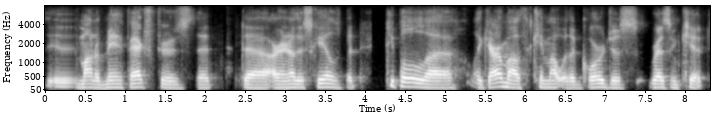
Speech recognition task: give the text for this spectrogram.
the amount of manufacturers that uh, are in other scales, but people uh, like Yarmouth came out with a gorgeous resin kit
